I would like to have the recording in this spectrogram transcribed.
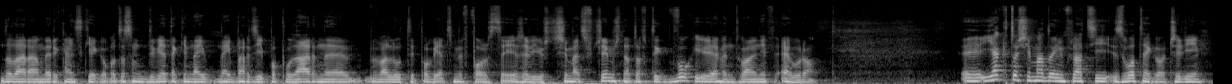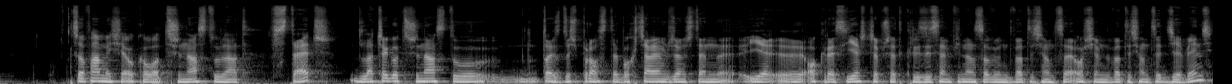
dolara amerykańskiego, bo to są dwie takie naj, najbardziej popularne waluty, powiedzmy, w Polsce. Jeżeli już trzymać w czymś, no to w tych dwóch i ewentualnie w euro. Y, jak to się ma do inflacji złotego, czyli cofamy się około 13 lat wstecz, Dlaczego 13? To jest dość proste, bo chciałem wziąć ten je, y, okres jeszcze przed kryzysem finansowym 2008-2009,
